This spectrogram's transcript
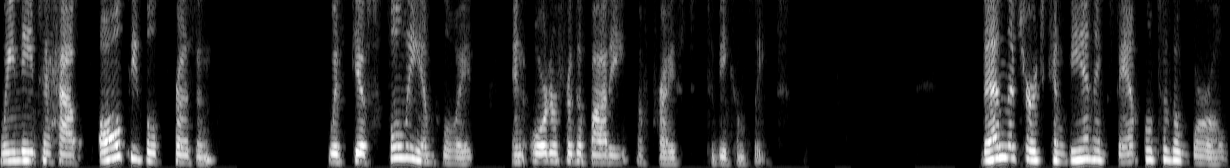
We need to have all people present with gifts fully employed in order for the body of Christ to be complete. Then the church can be an example to the world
